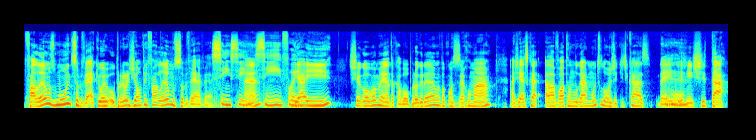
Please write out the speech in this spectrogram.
falamos muito sobre é que o, o programa de ontem falamos sobre Véia Vera. Sim, sim, Né? sim, foi. E aí chegou o momento, acabou o programa, vou conseguir se arrumar. A Jéssica, ela volta num lugar muito longe aqui de casa. Daí Uhum. a gente tá.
